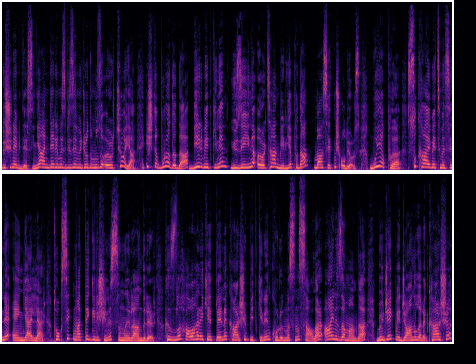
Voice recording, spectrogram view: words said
düşünebilirsin. Yani derimiz bizim vücudumuzu örtüyor ya. İşte burada da bir bitkinin yüzeyini örten bir yapıdan bahsetmiş oluyoruz. Bu yapı su kaybetmesini engeller. Toksik madde girişini sınırlandırır. Hızlı hava hareketlerine karşı bitkinin korunmasını sağlar. Aynı zamanda böcek ve canlılara karşı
